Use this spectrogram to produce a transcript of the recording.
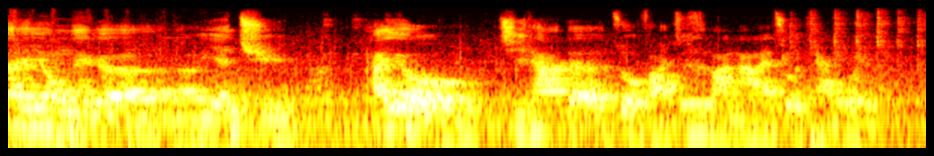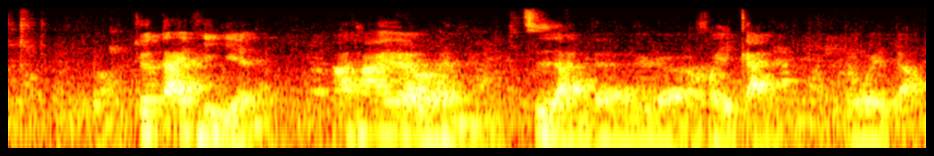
再用那个呃盐曲，还有其他的做法，就是把它拿来做调味，啊，就代替盐，然后它又有很自然的那个回甘的味道。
